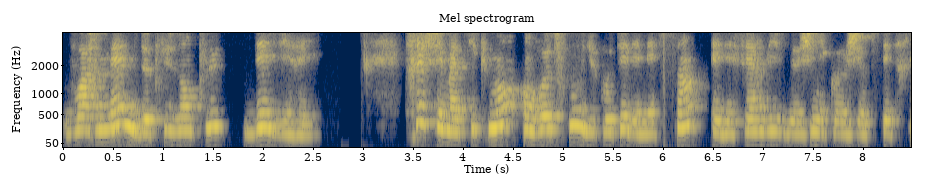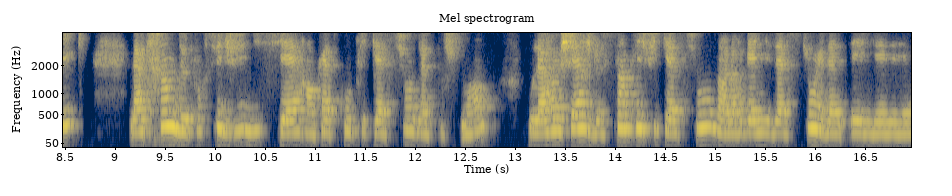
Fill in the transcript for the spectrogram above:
voire même de plus en plus désirée. Très schématiquement, on retrouve du côté des médecins et des services de gynécologie obstétrique la crainte de poursuites judiciaires en cas de complications de l'accouchement ou la recherche de simplification dans l'organisation et, les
